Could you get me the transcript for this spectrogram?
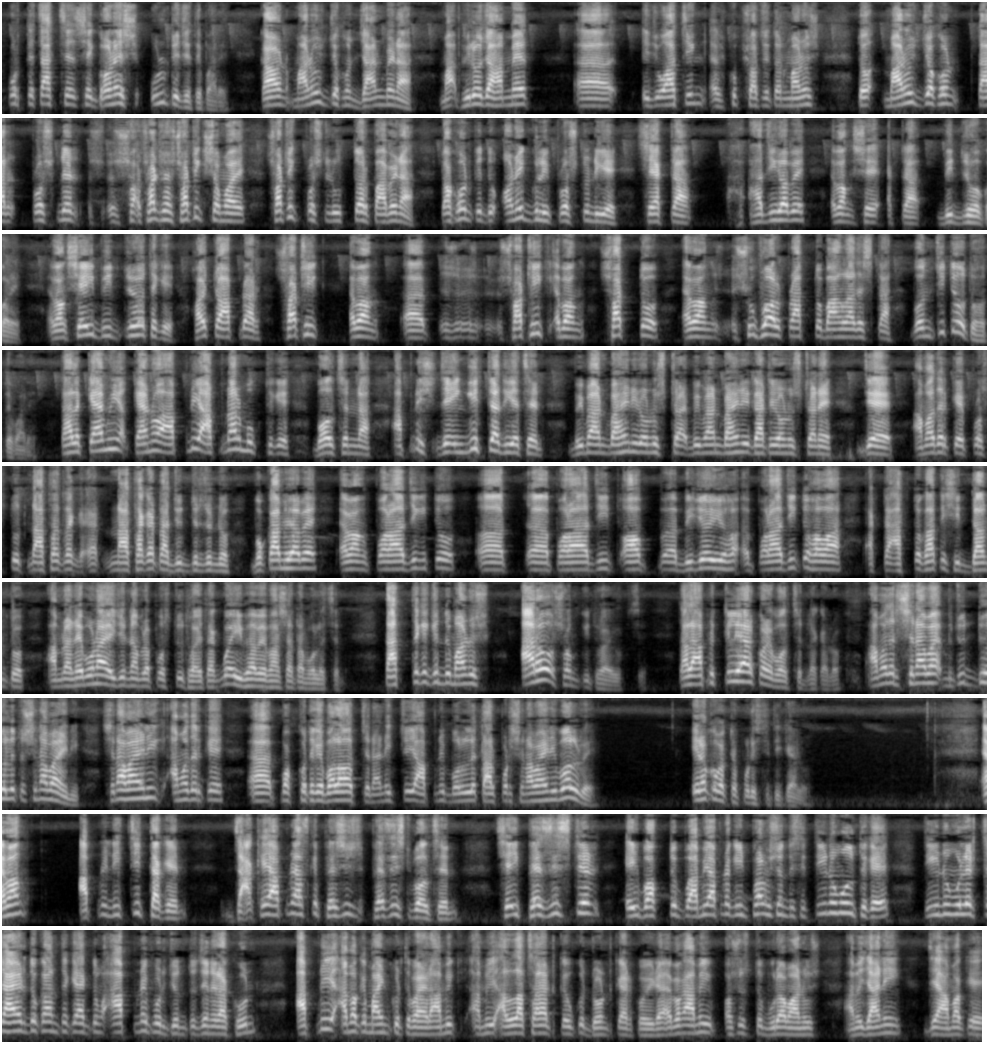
করতে চাচ্ছেন, সে গণেশ উল্টে যেতে পারে। কারণ মানুষ যখন জানবে না ফিরোজ আহমেদ ইজ ওয়াচিং খুব সচেতন মানুষ। তো মানুষ যখন তার প্রশ্নের সঠিক সময়ে সঠিক প্রশ্নের উত্তর পাবে না, তখন কিন্তু অনেকগুলি প্রশ্ন নিয়ে সে একটা হাজির হবে এবং সে একটা বিদ্রোহ করে। এবং সেই বিদ্রোহ থেকে হয়তো আপনার সঠিক এবং সঠিক এবং সত্য এবং সুফল প্রাপ্ত বাংলাদেশটা বঞ্চিতও তো হতে পারে। তাহলে কেন কেন আপনি আপনার মুখ থেকে বলছেন না? আপনি যে ইঙ্গিতটা দিয়েছেন বিমান বাহিনীর অনুষ্ঠান, বিমান বাহিনীর ঘাটির অনুষ্ঠানে যে আমাদেরকে প্রস্তুত না থাকা, না থাকাটা যুদ্ধের জন্য বোকামি হবে এবং পরাজিত পরাজিত বিজয়ী পরাজিত হওয়া একটা আত্মঘাতী সিদ্ধান্ত আমরা নেব না এই জন্য আমরা প্রস্তুত হয়ে থাকব। এইভাবে ভাষাটা বলেছেন। তার থেকে কিন্তু মানুষ আরও শঙ্কিত হয়ে উঠছে। তাহলে আপনি ক্লিয়ার করে বলছেন না কেন? আমাদের সেনাবাহিনী যুদ্ধ হলে তো সেনাবাহিনী। সেনাবাহিনী আমাদেরকে পক্ষ থেকে বলা হচ্ছে না। নিশ্চয়ই আপনি বললে তারপর সেনাবাহিনী বলবে। এরকম একটা পরিস্থিতি গেল। এবং আপনি নিশ্চিত থাকেন, যাকে আপনি আজকে ফেসিস্ট বলছেন, সেই ফেসিস্টের এই বক্তব্য, আমি আপনাকে ইনফরমেশন দিচ্ছি, তৃণমূল থেকে, তৃণমূলের চায়ের দোকান থেকে একদম আপনি পর্যন্ত জেনে রাখুন। আপনি আমাকে মাইন্ড করতে পারেন আমি আমি আল্লাহ ছাড়া কেউ কেউ ডোন্ট কেয়ার করি না। এবং আমি অসুস্থ, বুড়া মানুষ। আমি জানি যে আমাকে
